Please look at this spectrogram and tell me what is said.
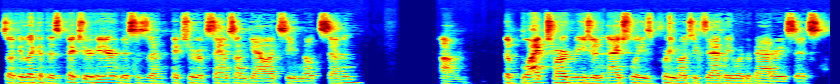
So if you look at this picture here, this is a picture of Samsung Galaxy Note 7. Um, the black charred region actually is pretty much exactly where the battery sits.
